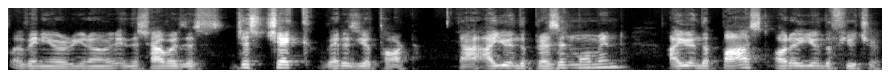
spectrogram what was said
when you're you know in the shower just just check where is your thought. Uh, are you in the present moment? Are you in the past or are you in the future?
